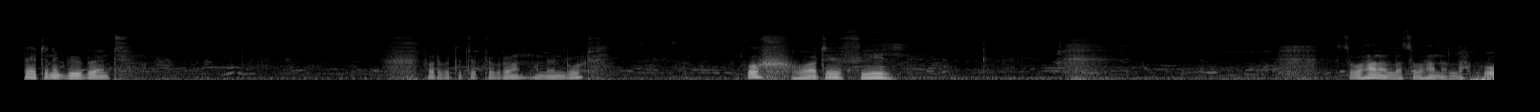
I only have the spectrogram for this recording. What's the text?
টাইটানিক ভিউ পয়েন্ট পার্বত্য চট্টগ্রাম উন্নয়ন বোর্ড ও হোয়াট এ ফিল সুবহান আল্লাহ সুবহান আল্লাহ ও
